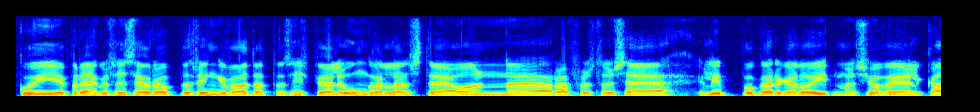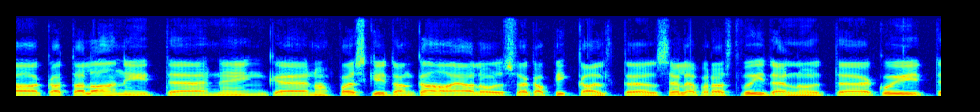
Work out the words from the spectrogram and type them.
kui praeguses Euroopas ringi vaadata, siis peale ungarlaste on äh, rahvusluse lippu kõrgel hoidmas ju veel ka katalaanid äh, ning äh, noh, baskid on ka ajaloos väga pikalt selle pärast võidelnud, kuid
